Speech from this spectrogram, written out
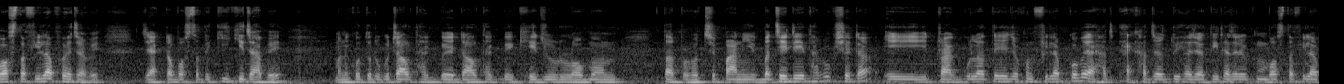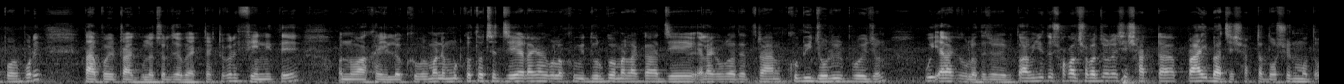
বস্তা ফিল আপ হয়ে যাবে, যে একটা বস্তাতে কি কি যাবে মানে কতটুকু চাল থাকবে, ডাল থাকবে, খেজুর, লবণ তারপর হচ্ছে পানি বা যেটাই থাকুক সেটা এই ট্রাকগুলোতে যখন ফিল আপ করবে, এক হাজার, দুই হাজার, তিন হাজার এরকম বস্তা ফিল আপ হওয়ার পরে তারপরে ট্রাকগুলো চলে যাবে। একটা একটা করে ফেনীতে নোয়াখালী লক্ষ্মীপুর। মানে মোট কথা হচ্ছে যে এলাকাগুলো খুবই দুর্গম এলাকা, যে এলাকাগুলোতে ত্রাণ খুবই জরুরি প্রয়োজন, ওই এলাকাগুলোতে চলে যাবে। তো আমি যদি সকাল সকাল চলে আসি, সাতটা, প্রায় বাজে সাতটা দশের মতো।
